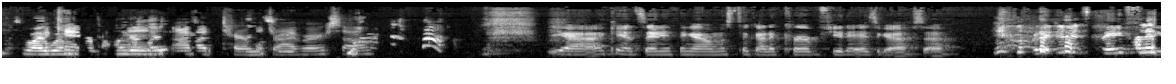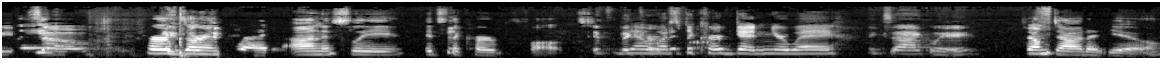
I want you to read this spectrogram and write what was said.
That's why I women can't are longer comment. lived. I'm a terrible driver, so Yeah, I can't say anything. I almost took out a curb a few days ago, so but I did it safely. Honestly, so Curbs are in the way. Honestly, it's the curb's fault. it's the yeah. curb's What did the fault. curb get in your way? Exactly. Jumped out at you.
